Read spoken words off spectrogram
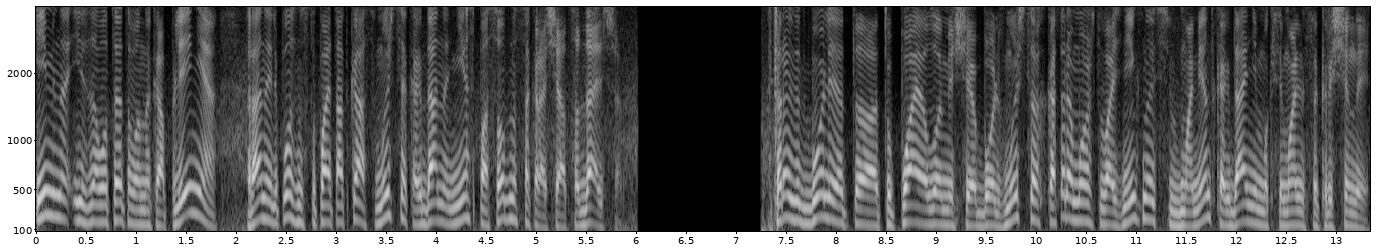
именно из-за вот этого накопления рано или поздно наступает отказ в мышце, когда она не способна сокращаться дальше. Второй вид боли – это тупая ломящая боль в мышцах, которая может возникнуть в момент, когда они максимально сокращены.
